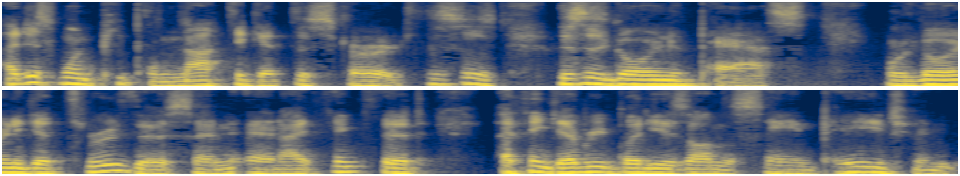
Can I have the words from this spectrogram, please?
I just want people not to get discouraged. This is, this is going to pass we're going to get through this. And, and I think that I think everybody is on the same page in,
